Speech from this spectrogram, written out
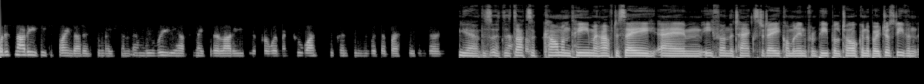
But it's not easy to find that information, and we really have to make it a lot easier for women who want to continue with their breastfeeding journey. Yeah, a, that's a common theme, I have to say. Um, Aoife on the text today coming in from people talking about just even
